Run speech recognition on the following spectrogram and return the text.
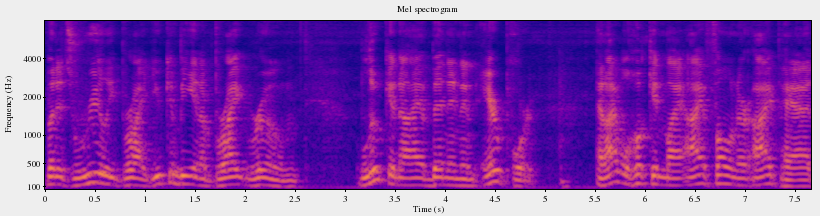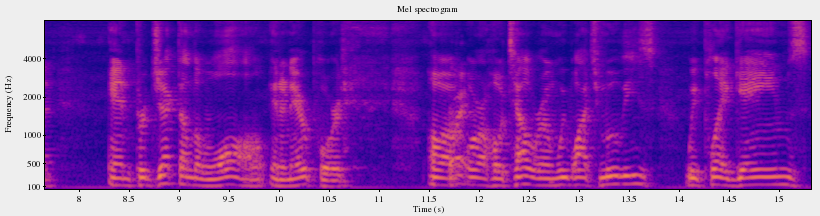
but it's really bright. You can be in a bright room. Luke and I have been in an airport, and I will hook in my iPhone or iPad and project on the wall in an airport or, Right. or a hotel room. We watch movies, we play games,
